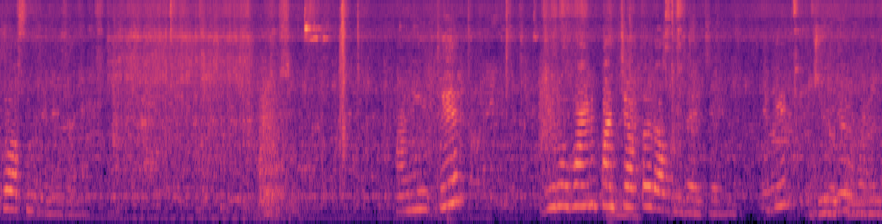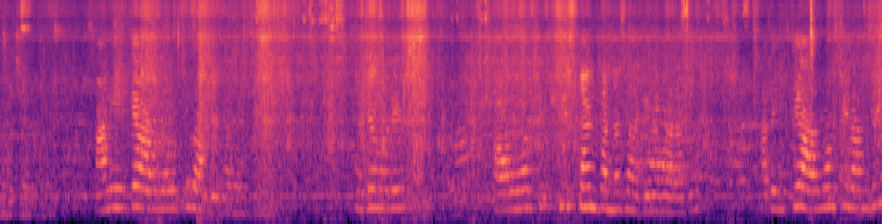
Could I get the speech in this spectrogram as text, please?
क्रॉसमध्ये नाही झाली. आणि इथे झिरो पॉईंट पंच्याहत्तर डाऊन जायचे आहे. किती? झिरो पॉईंट पंच्याहत्तर. आणि इथे आर्मोलची लांबी करायची आहे. त्याच्यामध्ये आर्मोलची तीस पॉईंट पन्नास लागेल बाराचं. आता इथे आर्मोलची लांबी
